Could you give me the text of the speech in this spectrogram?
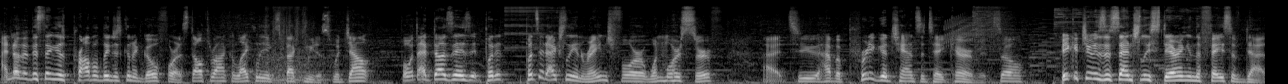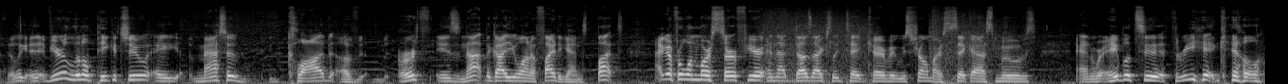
I know that this thing is probably just going to go for a Stealth Rock, likely expect me to switch out, but what that does is it, put it puts it actually in range for one more Surf, uh, to have a pretty good chance to take care of it. So Pikachu is essentially staring in the face of death. If you're a little Pikachu, a massive clod of earth is not the guy you want to fight against. But I go for one more Surf here, and that does actually take care of it. We show him our sick-ass moves, and we're able to three-hit kill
